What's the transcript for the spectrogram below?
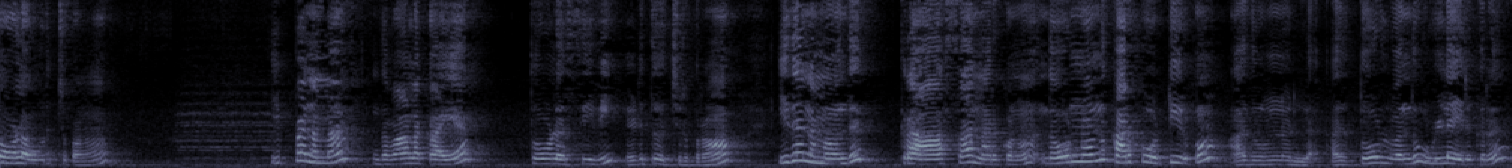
தோலை உரிச்சுக்கணும். இப்போ நம்ம இந்த வாழைக்காயை தோலை சீவி எடுத்து வச்சுருக்குறோம். இதை நம்ம வந்து கிராஸாக நறுக்கணும். இந்த ஒன்று ஒன்று கருப்பு ஒட்டி இருக்கும். அது ஒன்றும் இல்லை. அது தோல் வந்து உள்ளே இருக்கிற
